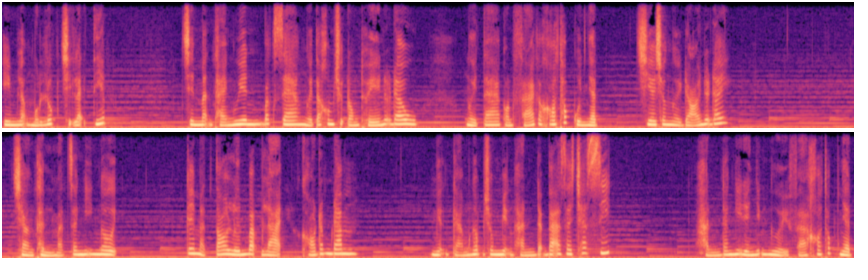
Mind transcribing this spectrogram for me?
Im lặng một lúc chị lại tiếp. Trên mạn Thái Nguyên, Bắc Giang người ta không chịu đóng thuế nữa đâu. Người ta còn phá cả kho thóc của Nhật Chia cho người đói nữa đấy. Chàng thần mặt ra nghĩ ngợi. Cây mặt to lớn bặm lại Khó đăm đăm. Miệng cám ngậm trong miệng hắn đã bã ra chát xít. Hắn đang nghĩ đến những người phá kho thóc Nhật.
